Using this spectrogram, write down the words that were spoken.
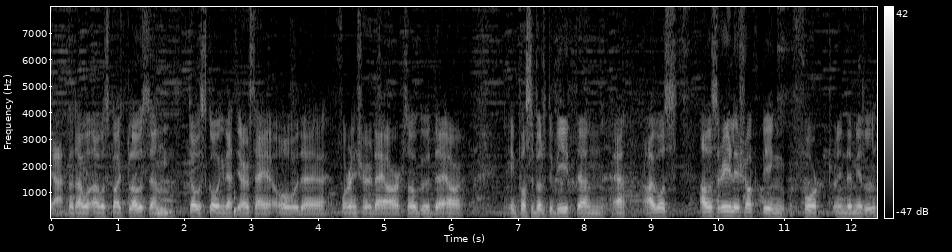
yeah, but I, I was quite close, and Mm-hmm. those going that year say, "Oh, the foreigner, they are so good, they are impossible to beat." And yeah, I was I was really shocked being fourth in the middle,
